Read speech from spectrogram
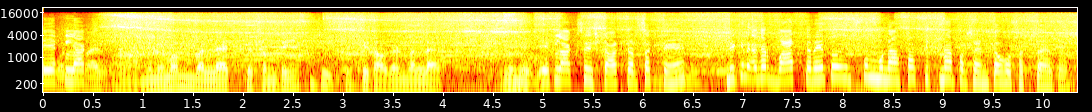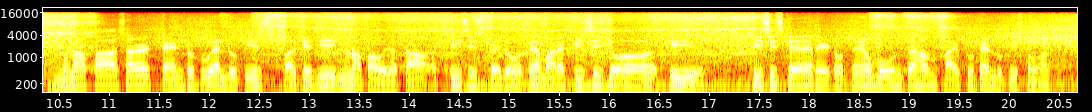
एक लाख हाँ मिनिमम वन लाख के something fifty thousand one lakh unit एक लाख से स्टार्ट कर सकते हैं। लेकिन अगर बात करें तो इसमें मुनाफा कितना परसेंट का हो सकता है तो? मुनाफा sir ten to twelve rupees पर के जी मुनाफा हो जाता। और पीसीस पे जो होते हैं हमारे पीसीस जो पी पीसीस के रेट होते हैं वो उन पर हम फाइव टू टेन रुपीज़ कमाते हैं।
